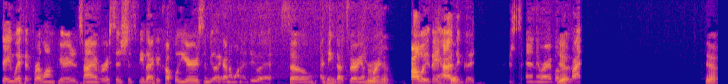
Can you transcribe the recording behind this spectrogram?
stay with it for a long period of time versus just be like a couple years and be like, I don't want to do it. So I think that's very True, important. Yeah. Probably they had yeah. the good and they were able to find. Yeah,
